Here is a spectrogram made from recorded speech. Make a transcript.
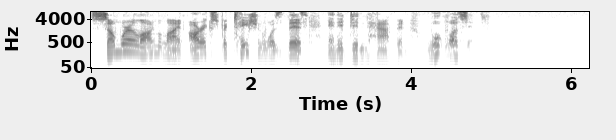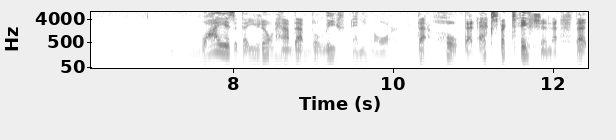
Somewhere along the line, our expectation was this, and it didn't happen. What was it? Why is it that you don't have that belief anymore? That hope, that expectation, that, that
